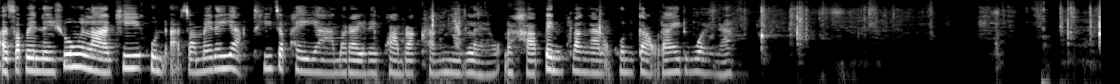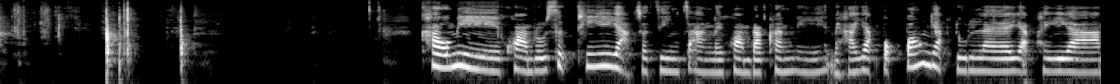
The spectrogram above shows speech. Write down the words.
อาจจะเป็นในช่วงเวลาที่คุณอาจจะไม่ได้อยากที่จะพยายามอะไรในความรักครั้งนี้แล้วนะคะ เป็นพลังงานของคนเก่าได้ด้วยนะ เขามีความรู้สึกที่อยากจะจริงจังในความรักครั้งนี้เห็นไหมคะ อยากปกป้อง อยากดูแล อยากพยายาม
